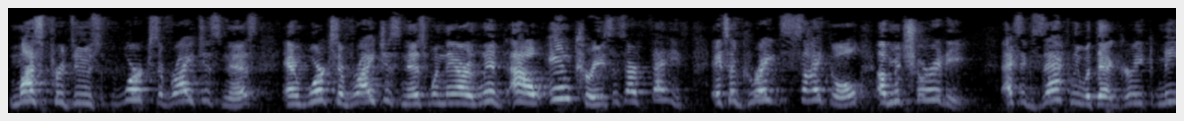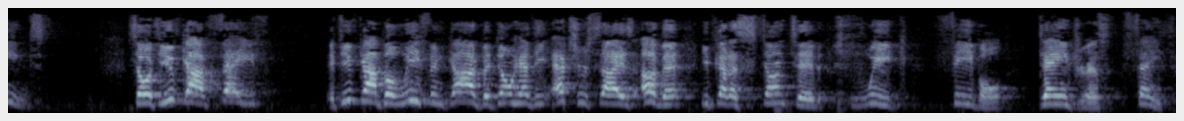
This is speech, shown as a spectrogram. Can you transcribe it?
must produce works of righteousness, and works of righteousness, when they are lived out, increases our faith. It's a great cycle of maturity. That's exactly what that Greek means. So if you've got faith, if you've got belief in God but don't have the exercise of it, you've got a stunted, weak, feeble, dangerous faith.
